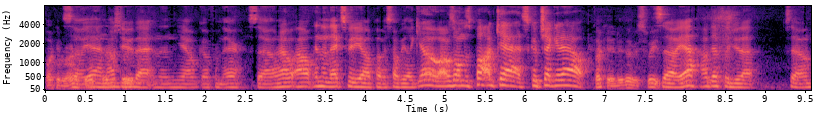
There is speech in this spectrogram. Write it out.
fucking right. So dude. yeah, and I'll Pretty do that, and then yeah, I'll go from there. So and I'll, I'll, in the next video I'll post, I'll be like, "Yo, I was on this podcast. Go check it out." Okay, dude, that'd be sweet. So yeah, I'll definitely do that. So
